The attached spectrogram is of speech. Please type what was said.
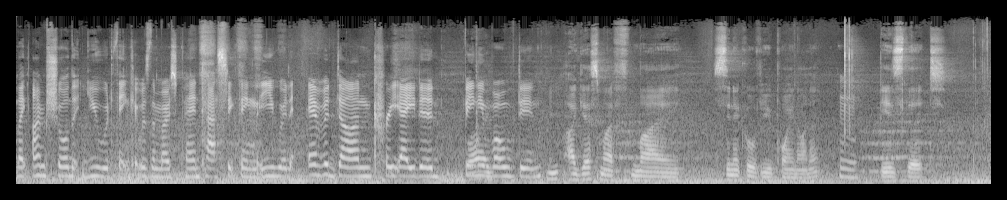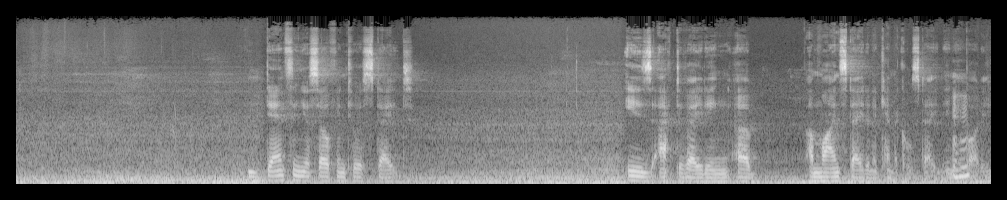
like I'm sure that you would think it was the most fantastic thing that you had ever done, created, been Well, involved in. I guess my my cynical viewpoint on it hmm. is that dancing yourself into a state is activating a, a mind state and a chemical state in your mm-hmm. body.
